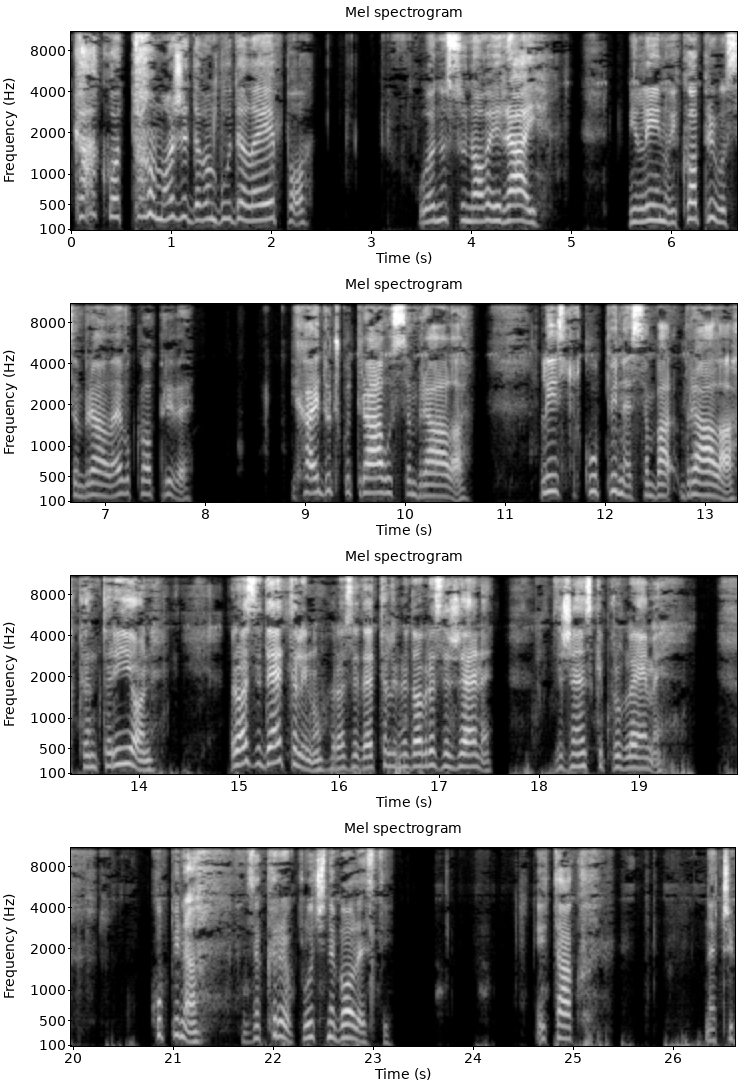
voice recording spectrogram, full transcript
Kako to može da vam bude lepo u odnosu na ovaj raj, milinu i koprivu sam brala, evo koprive. I hajdučku travu sam brala, list od kupine sam brala, kantarion, roze detelinu, roze detelinu je dobra za žene, za ženske probleme. Kupina za krv, plućne bolesti. I tako. Znači,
